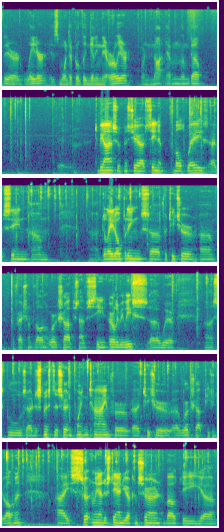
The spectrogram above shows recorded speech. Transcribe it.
there later is more difficult than getting there earlier, or not having them go. To be honest with Mr. Chair, I've seen it both ways. I've seen um, uh, delayed openings uh, for teacher um, professional development workshops, and I've seen early release uh, where uh, schools are dismissed at a certain point in time for uh, teacher uh, workshop, teacher development. I certainly understand your concern about the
